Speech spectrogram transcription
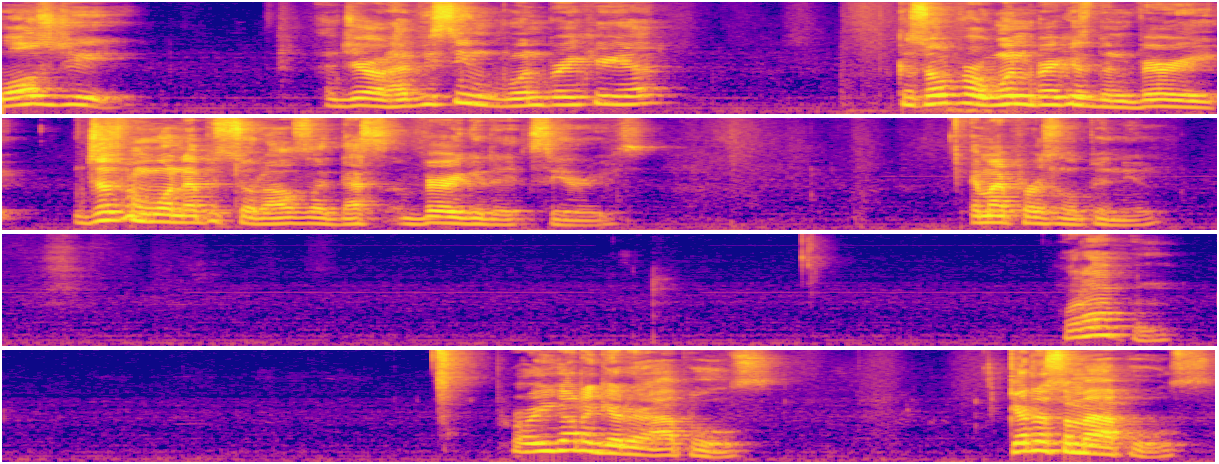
Wall Street. Gerald, have you seen Windbreaker yet? Because so far, Windbreaker's been very. Just from one episode, I was like, that's a very good series. In my personal opinion. What happened? Bro, you gotta get her apples. Get her some apples.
